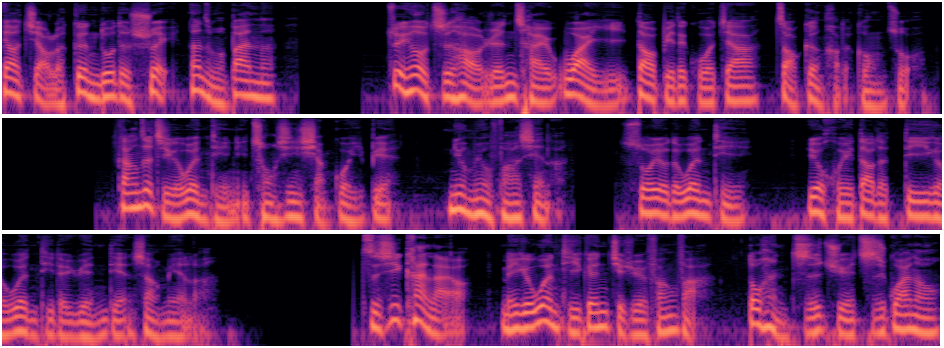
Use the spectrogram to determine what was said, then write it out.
要缴了更多的税，那怎么办呢？最后只好人才外移到别的国家找更好的工作。刚这几个问题你重新想过一遍，你有没有发现啊？所有的问题又回到了第一个问题的原点上面了。仔细看来啊，每个问题跟解决方法都很直觉直观哦，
